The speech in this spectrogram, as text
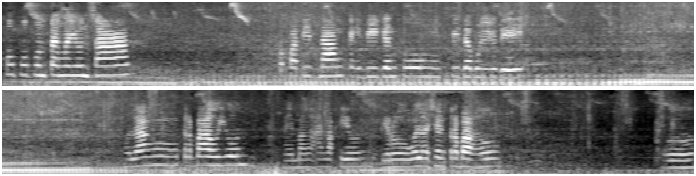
Ako pupunta ngayon sa kapatid ng kaibigan kong PWD. Walang trabaho yun. May mga anak yun. Pero wala siyang trabaho. So,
